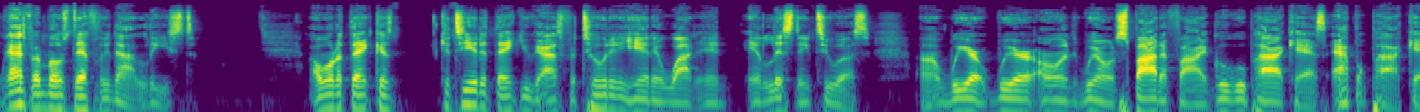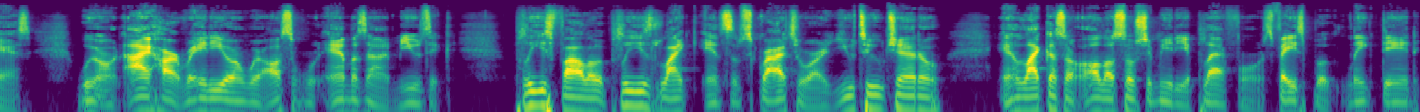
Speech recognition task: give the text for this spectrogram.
Last but most definitely not least, I want to thank continue to thank you guys for tuning in and watching and, and listening to us. Uh, we are we're on we're on Spotify, Google Podcasts, Apple Podcasts. We're on iHeartRadio, and we're also on Amazon Music. Please follow, please like and subscribe to our YouTube channel, and like us on all our social media platforms: Facebook, LinkedIn,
